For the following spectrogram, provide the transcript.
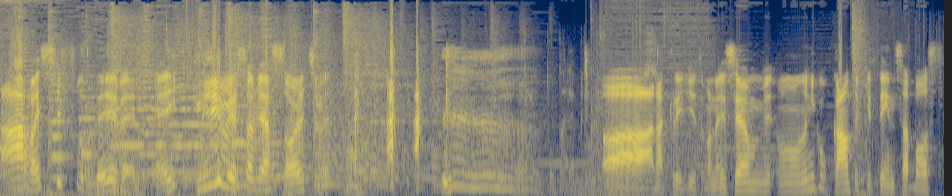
Ah, vai se fuder, velho. É incrível essa minha sorte, velho. ah, não acredito, mano. Esse é o único counter que tem nessa bosta.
